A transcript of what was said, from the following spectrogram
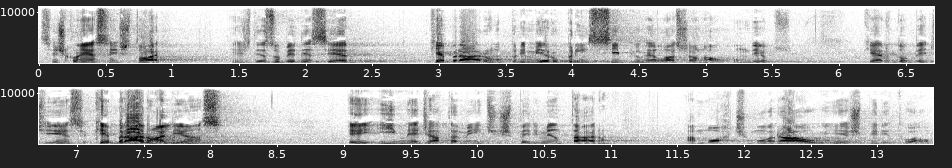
Vocês conhecem a história. Eles desobedeceram, quebraram o primeiro princípio relacional com Deus, que era da obediência, quebraram a aliança e imediatamente experimentaram a morte moral e espiritual.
